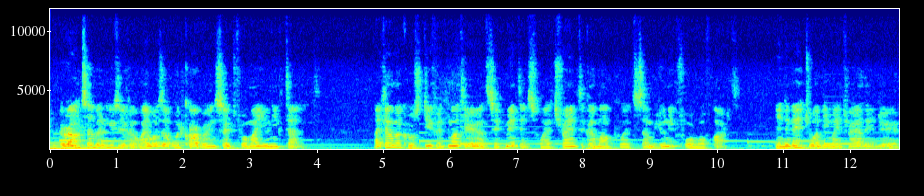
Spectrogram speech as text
Around seven years ago, I was a woodcarver in search for my unique talent. I came across different materials and methods while trying to come up with some unique form of art. And eventually, my trial and error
